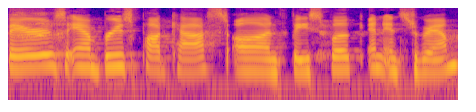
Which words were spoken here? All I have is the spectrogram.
Bears and Brews Podcast on Facebook and Instagram.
